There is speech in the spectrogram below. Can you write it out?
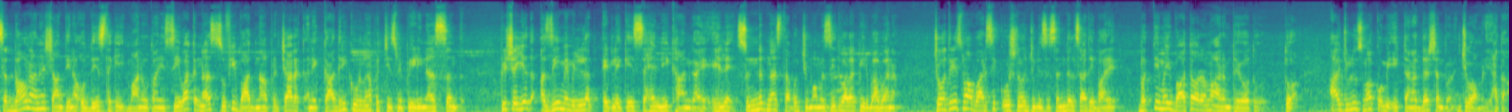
સદભાવના અને શાંતિના ઉપદેશ થકી માનવતાની સેવા કરનાર સૂફીવાદના પ્રચારક અને કાદરી કુળના પચીસમી પેઢીના સંત ફિર સૈયદ અઝીમ એ મિલ્લત એટલે કે શહેરની ખાનગાહે, એટલે સુન્નતના સ્થાપક જુમા મસ્જિદવાળા પીર બાબાના. ચોત્રીસમાં વાર્ષિક ઉર્ષનો જુલુસ સંદલ સાથે ભારે ભક્તિમય વાતાવરણમાં આરંભ થયો હતો. તો આ જુલુસમાં કોમી એકતાના દર્શન પણ જોવા મળ્યા હતા.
